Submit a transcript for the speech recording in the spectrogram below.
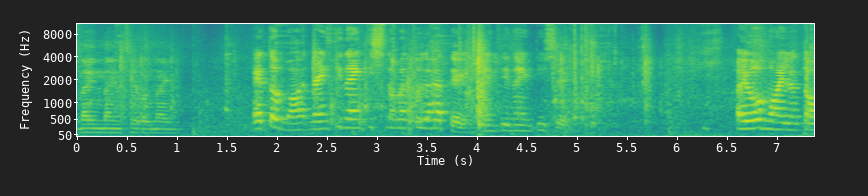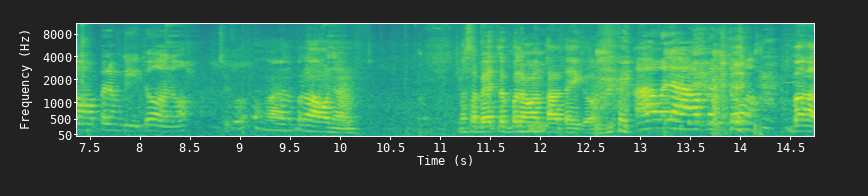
9909. Eto, mga 1990s naman to lahat eh. 1990s eh. Ayo, mga ilang taon ka pa lang dito, ano? Siguro nga ano pala ako niyan. Nasa betlog pa lang ang tatay ko. Ah, wala ka pa nito. Baka.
